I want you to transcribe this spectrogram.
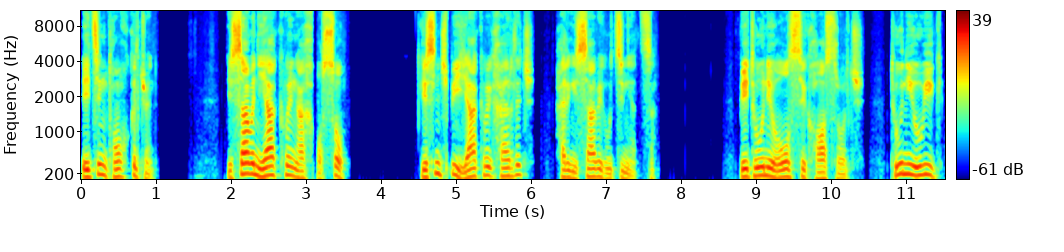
эзэн тунхаглаж байна. Исав нь Яаковын ах босуу. Гэсэн ч би Яаковыг хайрлаж харин Исавыг үзен ядсан. Би түүний уулсыг хоосруулж түүний өвийг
